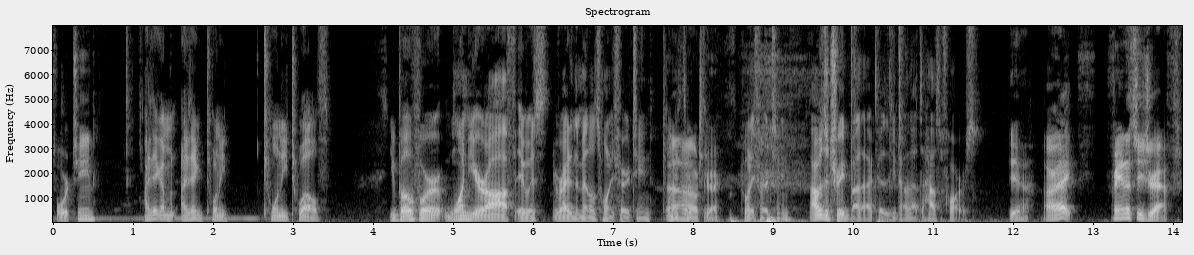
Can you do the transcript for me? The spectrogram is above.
2014. I think I'm. I think 20, 2012. You both were one year off. It was right in the middle, 2013. Oh, 2013. okay. 2013. I was intrigued by that because you know that's a House of Horrors. Yeah. All right. Fantasy draft.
